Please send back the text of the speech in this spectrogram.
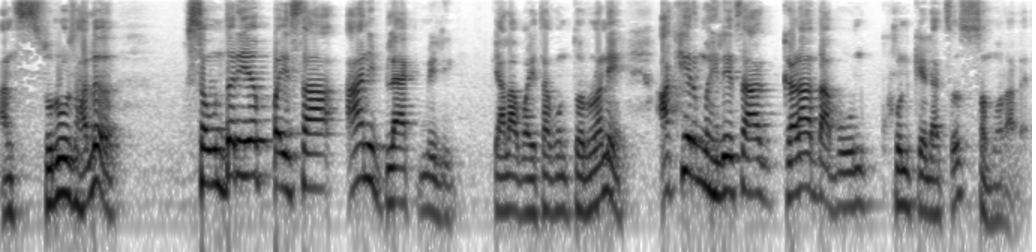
आणि सुरू झालं सौंदर्य पैसा आणि ब्लॅकमेलिंग याला वैतागून तरुणाने अखेर महिलेचा गळा दाबवून खून केल्याचं समोर आलंय.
